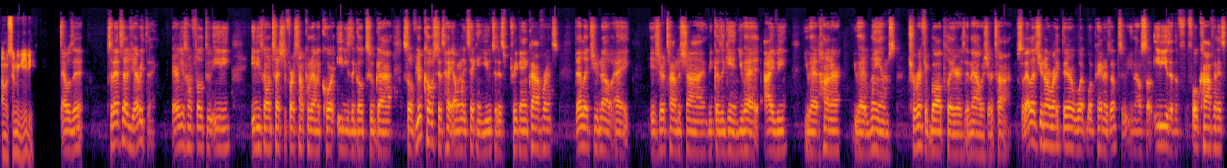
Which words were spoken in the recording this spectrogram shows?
I'm assuming Edey. That was it. So that tells you everything. Everything's gonna flow through Edey. Edey's gonna touch the first time coming down the court. Edey's the go-to guy. So if your coach says, "Hey, I'm only taking you to this pregame conference," that lets you know, "Hey, it's your time to shine." Because again, you had Ivey, you had Hunter, you had Williams, terrific ball players, and now it's your time. So that lets you know right there what what Painter's up to. You know, so Edey is at the full confidence.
